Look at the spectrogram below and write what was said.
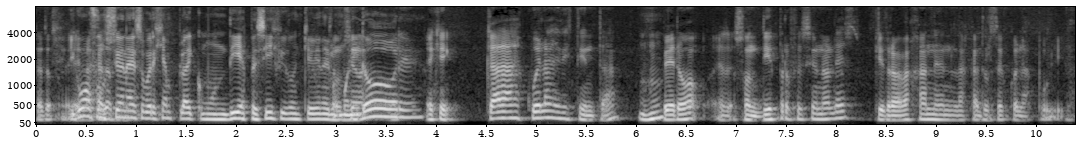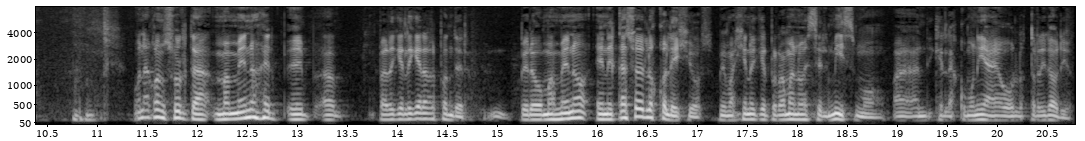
14 ¿Y en cómo las funciona 14? eso, por ejemplo? ¿Hay como un día específico en que vienen los Funciona- monitores? Es que cada escuela es distinta, pero eh, son 10 profesionales que trabajan en las 14 escuelas públicas. Una consulta, más o menos, el, eh, ah, para que le quiera responder, pero más o menos, en el caso de los colegios, me imagino que el programa no es el mismo ah, que en las comunidades o los territorios.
